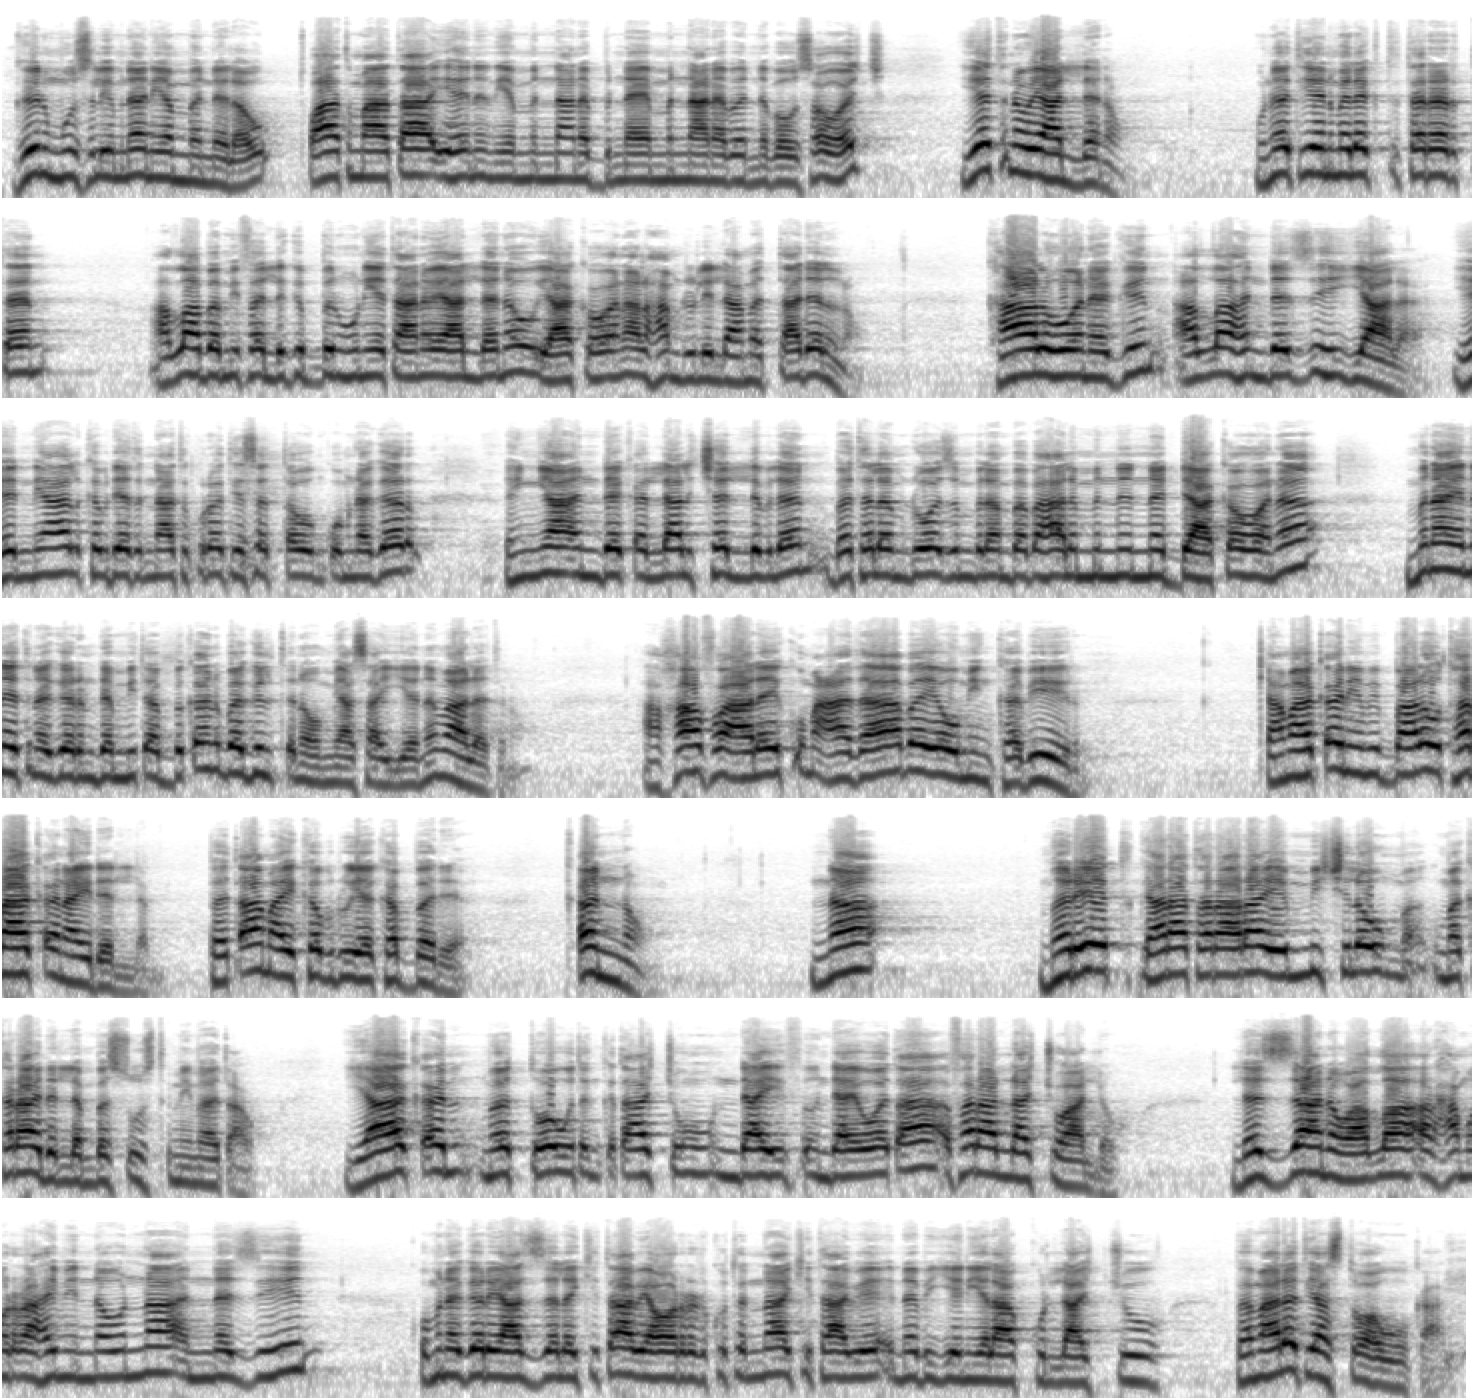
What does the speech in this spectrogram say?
ግን ሙስሊም ነን የምንለው ጧት ማታ ይህንን የምናነብና የምናነበንበው ሰዎች የት ነው ያለ ነው? እውነት ይህን መልእክት ተረድተን አላህ በሚፈልግብን ሁኔታ ነው ያለ ነው። ያ ከሆነ አልሐምዱሊላህ መታደል ነው። ካልሆነ ግን አላህ እንደዚህ እያለ ይህን ያህል ክብደትና ትኩረት የሰጠውን ቁም ነገር እኛ እንደ ቀላል ቸል ብለን በተለምዶ ዝም ብለን በባህል የምንነዳ ከሆነ ምን አይነት ነገር እንደሚጠብቀን በግልጥ ነው የሚያሳየን ማለት ነው አኻፉ አለይኩም አዛበ የውሚን ከቢር። ቂያማ የሚባለው ተራ ቀን አይደለም። በጣም አይከብዱ የከበደ ቀን ነው። እና መሬት ጋራ ተራራ የሚችለው መከራ አይደለም በሱ ውስጥ የሚመጣው። ያ ቀን መጥቶ ውጥንቅጣችሁ እንዳይወጣ እፈራላችኋለሁ። ለዛ ነው አላህ አርሐሙ ራሒሚን ነውና እነዚህን ቁም ነገር ያዘለ ኪታብ ያወረድኩትና ኪታቤ ነቢዬን የላኩላችሁ በማለት ያስተዋውቃል።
